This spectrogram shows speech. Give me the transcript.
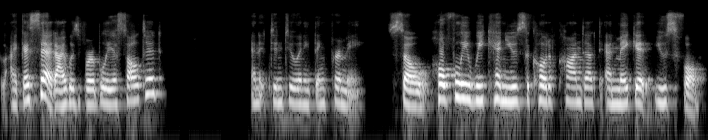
Like I said, I was verbally assaulted and it didn't do anything for me. So hopefully we can use the code of conduct and make it useful.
